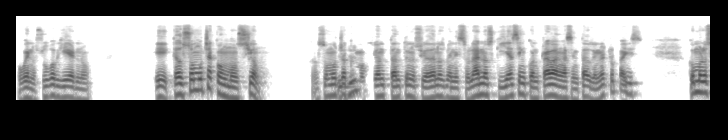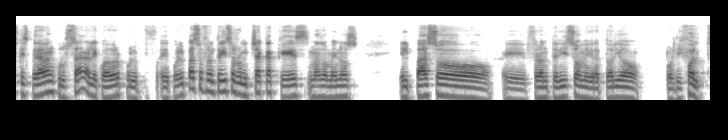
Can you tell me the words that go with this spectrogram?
o bueno, su gobierno, eh, causó mucha conmoción Causó mucha conmoción tanto en los ciudadanos venezolanos que ya se encontraban asentados en nuestro país, como los que esperaban cruzar al Ecuador por el, eh, por el paso fronterizo Rumichaca, que es más o menos el paso eh, fronterizo migratorio por default.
